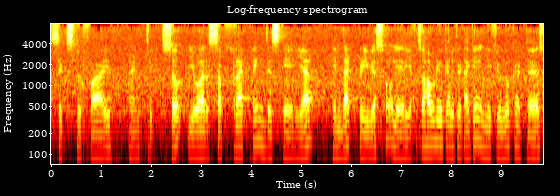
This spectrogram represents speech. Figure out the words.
6 to 5 and 3 so you are subtracting this area in that previous whole area. So how do you calculate? Again if you look at this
